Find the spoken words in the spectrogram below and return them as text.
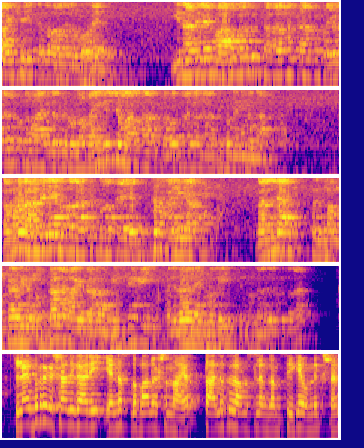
ആഴ്ചയും എന്ന് പറഞ്ഞതുപോലെ ഈ നാട്ടിലെ പാവങ്ങൾക്കും സാധാരണക്കാർക്കും പ്രയോജനപ്രദമായ വിധത്തിലുള്ള വൈവിധ്യമാർന്ന പ്രവർത്തനങ്ങൾ നടത്തിക്കൊണ്ടിരിക്കുന്ന നമ്മുടെ നാട്ടിലെ നമ്മുടെ നാട്ടിൻപുറത്തെ ഏറ്റവും വലിയ നല്ല ഒരു സാംസ്കാരിക പ്രസ്ഥാനമായിട്ടാണ് ബി കെ വി വനിതാ ലൈബ്രറി ഇന്ന് നിലനിൽക്കുന്നത്. ലൈബ്രറി രക്ഷാധികാരി N S Gopalakrishnan Nair taluk council അംഗം C K Unnikrishnan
